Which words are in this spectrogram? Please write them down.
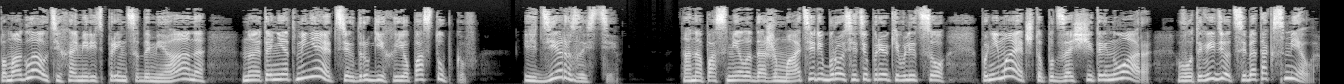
помогла утихомирить принца Дамиана, но это не отменяет всех других ее поступков. И дерзости, она посмела даже матери бросить упреки в лицо, понимает, что под защитой Нуара, вот и ведет себя так смело.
